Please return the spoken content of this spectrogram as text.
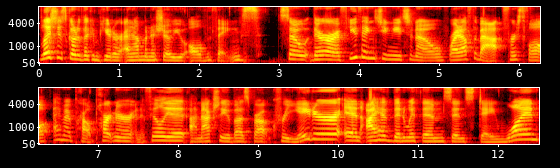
let's just go to the computer and I'm going to show you all the things. So, there are a few things you need to know right off the bat. First of all, I'm a proud partner and affiliate. I'm actually a Buzzsprout creator, and I have been with them since day one.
